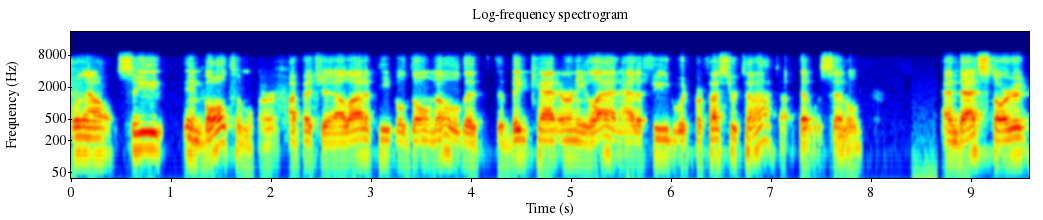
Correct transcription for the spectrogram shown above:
Well, now, see, in Baltimore, I bet you a lot of people don't know that the big cat Ernie Ladd had a feud with Professor Tanaka that was settled. And that started,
